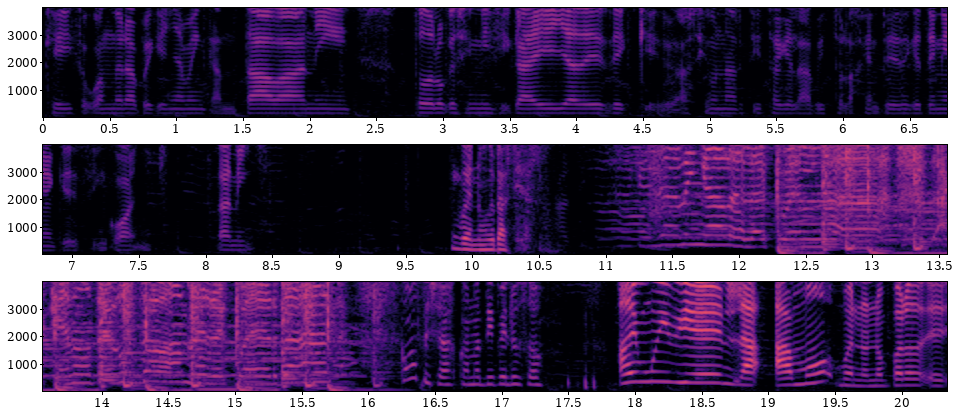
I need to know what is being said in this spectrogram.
que hizo cuando era pequeña me encantaban y todo lo que significa ella desde que ha sido una artista que la ha visto la gente desde que tenía que cinco años, la niña. Bueno, gracias. ¿Cómo te llevas con Nati Peluso? Ay, muy bien, la amo. Bueno, no paro. de- eh,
